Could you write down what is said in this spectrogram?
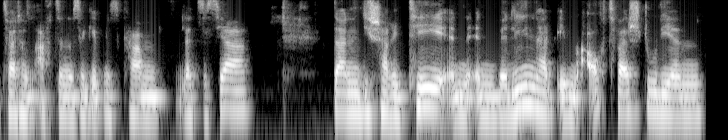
2018, das Ergebnis kam letztes Jahr. Dann die Charité in, in Berlin hat eben auch zwei Studien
